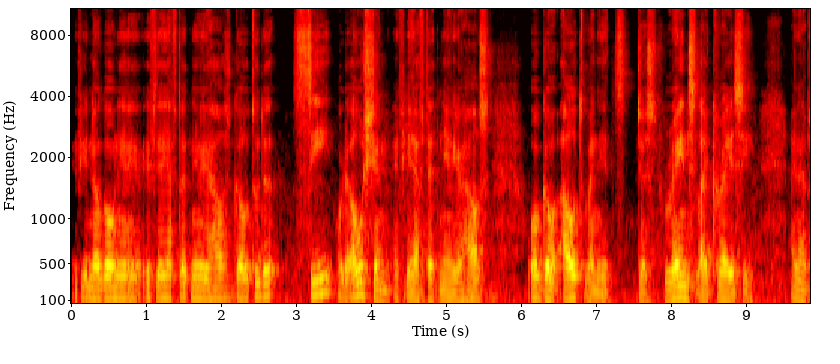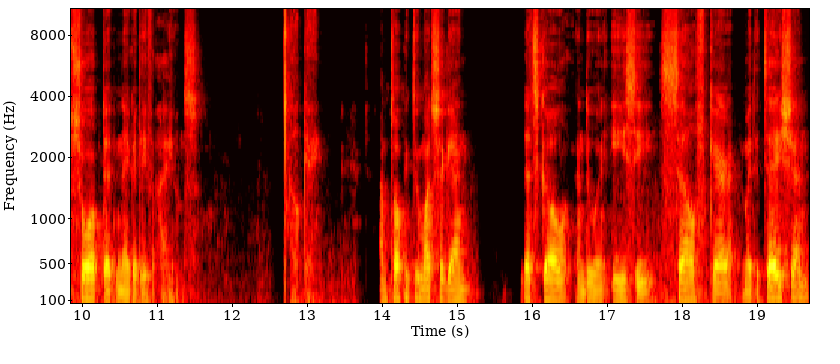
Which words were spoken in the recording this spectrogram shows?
if you know go near if they have that near your house. Go to the sea or the ocean if you have that near your house. Or go out when it just rains like crazy and absorb that negative ions. Okay, I'm talking too much again. Let's go and do an easy self-care meditation.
